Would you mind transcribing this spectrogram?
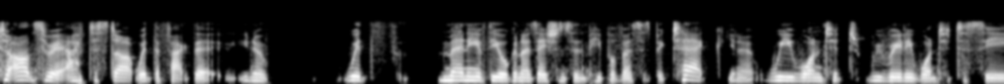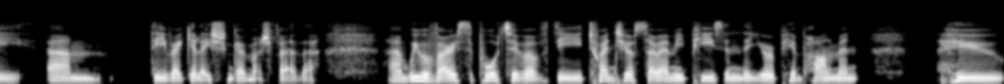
to answer it, I have to start with the fact that, you know, with many of the organizations in People versus Big Tech, you know, we wanted, we really wanted to see um, the regulation go much further. Um, we were very supportive of the 20 or so MEPs in the European Parliament who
